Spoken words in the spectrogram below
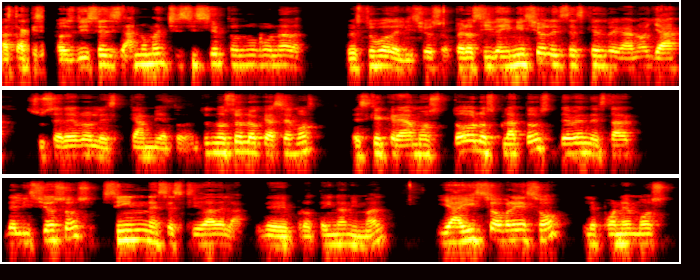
Hasta que se los dices, dice, ah, no manches, sí es cierto, no hubo nada, pero estuvo delicioso. Pero si de inicio le dices que es vegano, ya su cerebro les cambia todo. Entonces nosotros lo que hacemos es que creamos todos los platos deben de estar deliciosos sin necesidad de, la, de proteína animal. Y ahí sobre eso le ponemos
